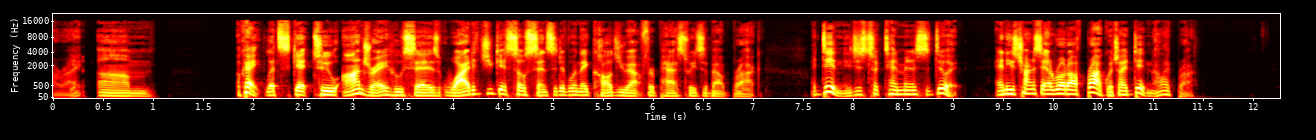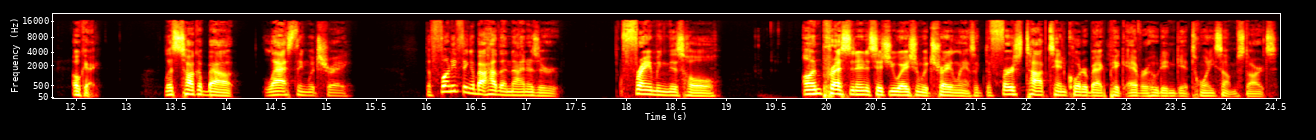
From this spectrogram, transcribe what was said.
All right. Yeah. Um, okay, let's get to Andre, who says, "Why did you get so sensitive when they called you out for past tweets about Brock?" I didn't. He just took ten minutes to do it, and he's trying to say I wrote off Brock, which I didn't. I like Brock. Okay, let's talk about last thing with Trey. The funny thing about how the Niners are framing this whole unprecedented situation with Trey Lance, like the first top 10 quarterback pick ever who didn't get 20 something starts.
